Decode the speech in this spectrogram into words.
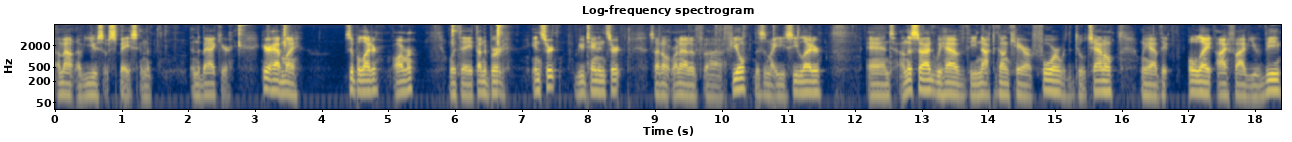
amount of use of space in the in the bag here. Here I have my Zippo lighter armor with a Thunderbird insert, butane insert, so I don't run out of uh, fuel. This is my EDC lighter. And on this side, we have the Noctigon KR4 with the dual channel. We have the Olight i5 UV.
